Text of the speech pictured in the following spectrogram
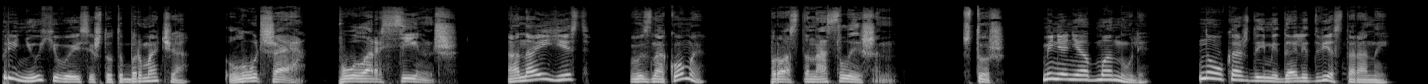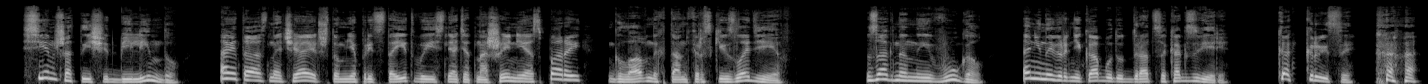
принюхиваясь и что-то бормоча. «Лучшая. Пулар Синдж». «Она и есть. Вы знакомы?» «Просто наслышан». Что ж, меня не обманули. Но у каждой медали две стороны. Синж отыщет Белинду, а это означает, что мне предстоит выяснять отношения с парой главных танферских злодеев. Загнанные в угол, они наверняка будут драться как звери. Как крысы. Ха-ха.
